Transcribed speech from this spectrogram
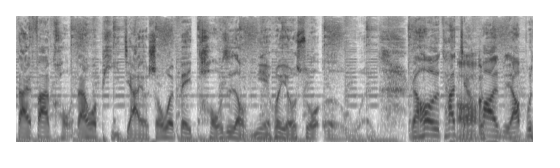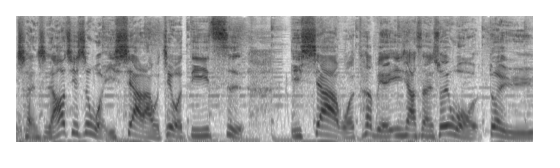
袋发口袋或皮夹，有时候会被偷，这种你也会有所耳闻。然后他讲话比较不诚实。然后其实我一下来，我记得我第一次一下我特别印象深刻，所以我对于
